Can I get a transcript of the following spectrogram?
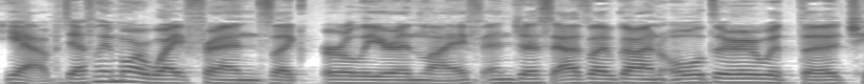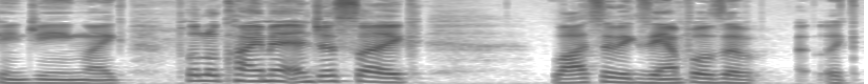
yeah, definitely more white friends like earlier in life. And just as I've gotten older with the changing like political climate and just like lots of examples of like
